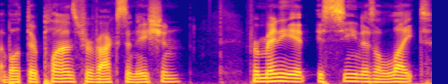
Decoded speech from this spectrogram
about their plans for vaccination. For many, it is seen as a light.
